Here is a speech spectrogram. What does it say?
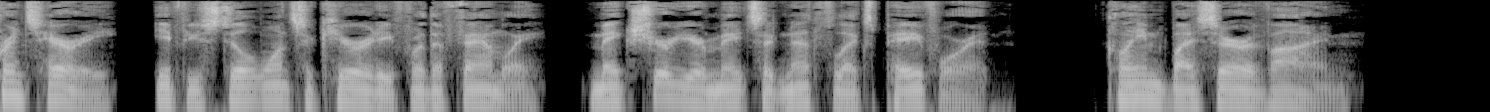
Prince Harry, if you still want security for the family, make sure your mates at Netflix pay for it. Claimed by Sarah Vine.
